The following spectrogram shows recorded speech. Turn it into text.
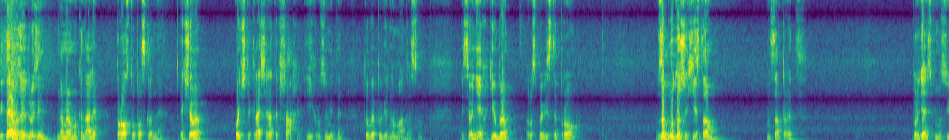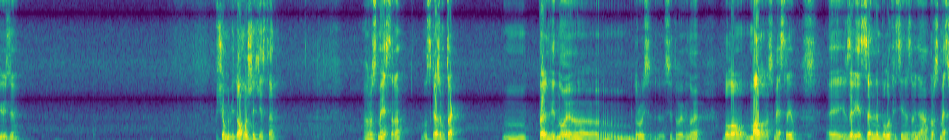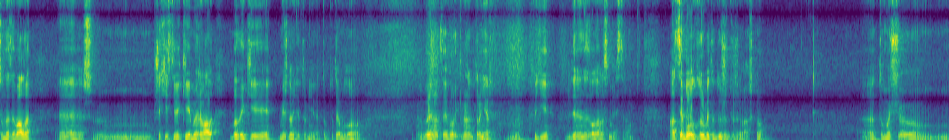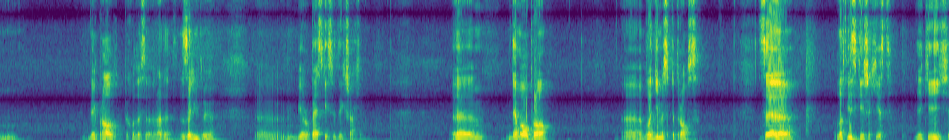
Вітаю вас, дорогі друзі, на моєму каналі Просто Поскладне. Якщо ви хочете краще грати в шахи і їх розуміти, то ви по вірному адресу. Сьогодні я хотів би розповісти про забутого шахіста, насамперед в Радянському Союзі. Причому відомого шахіста, гросмейстера. Ну, скажімо так, перед війною, е, Другою світовою війною, було мало гросмейстерів. Е, І взагалі це не було офіційне звання. Гросмейстером називали е, шахістів, які вигравали великі міжнародні турніри. Тобто треба було виграти великий міжнародний турнір, ну, тоді людина назвала гросмейстером. А це було зробити дуже-дуже важко. Тому що, як правило, приходилося грати з елітою е, європейських святих шахів. Е, Йде мова про е, Владимир Петровс. Це латвійський шахіст, який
